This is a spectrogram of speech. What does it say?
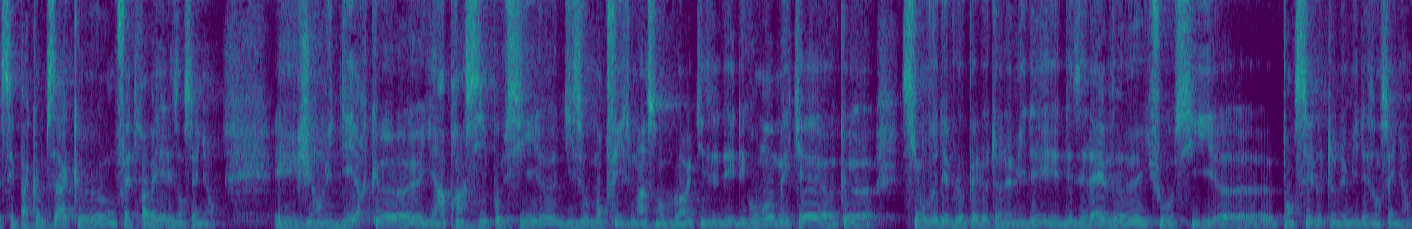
C'est pas comme ça qu'on fait travailler les enseignants. Et j'ai envie de dire qu'il euh, y a un principe aussi euh, d'isomorphisme, hein, sans vouloir utiliser des, gros mots, mais qui est euh, que si on veut développer l'autonomie des, élèves, il faut aussi penser l'autonomie des enseignants.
